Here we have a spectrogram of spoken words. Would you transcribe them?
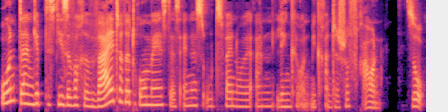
Und dann gibt es diese Woche weitere Drohmails des NSU 2.0 an linke und migrantische Frauen. So.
